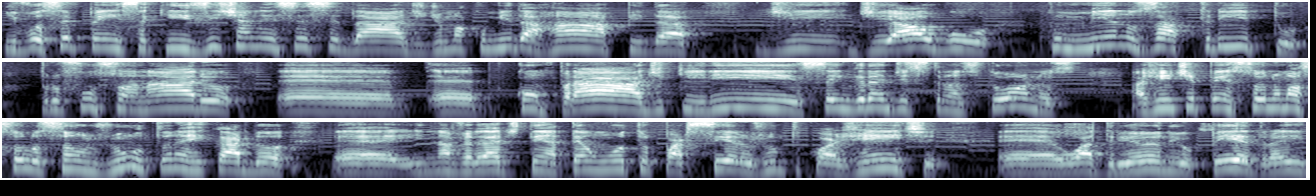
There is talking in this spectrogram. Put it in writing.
E você pensa que existe a necessidade de uma comida rápida, de, de algo com menos atrito para o funcionário é, é, comprar, adquirir, sem grandes transtornos, a gente pensou numa solução junto, né, Ricardo? É, e na verdade tem até um outro parceiro junto com a gente, é, o Adriano e o Pedro. Aí,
